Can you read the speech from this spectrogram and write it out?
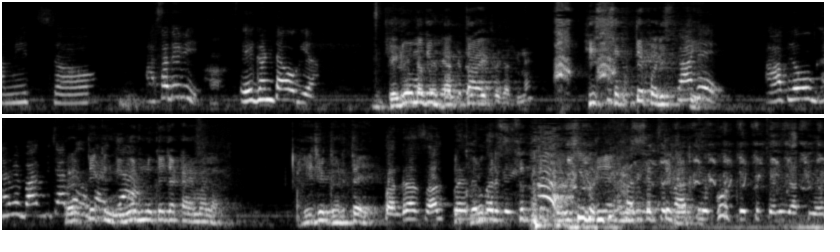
अमित साहब आशा देवी हाँ। एक घंटा हो गया। व्हिडिओमध्ये बघताय हो ही सत्य परिस्थिती। आप लोगों घर में बात विचार होता प्रत्येक है क्या? निवडणुकीच्या टायमाला हे जे घडतंय पंद्रह साल ते पहले मर खरोखर गई। सत्य परिस्थिती आहे आणि सत्य वोट चली जाती है।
